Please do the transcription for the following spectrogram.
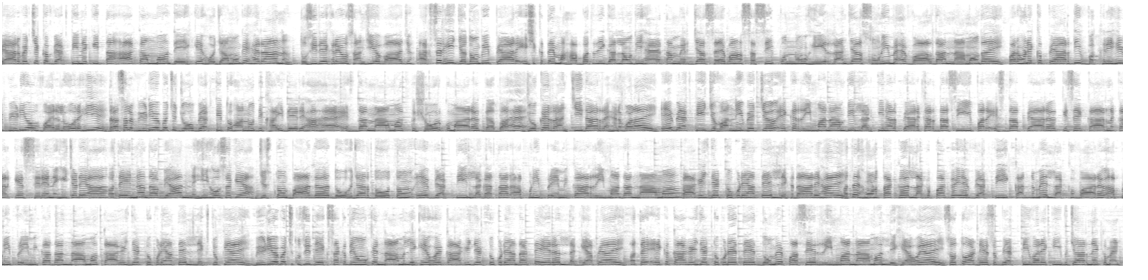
ਪਿਆਰ ਵਿੱਚ ਇੱਕ ਵਿਅਕਤੀ ਨੇ ਕੀਤਾ ਆਹ ਕੰਮ, ਦੇਖ ਕੇ ਹੋ ਜਾਵੋਗੇ ਹੈਰਾਨ। ਤੁਸੀਂ ਦੇਖ ਰਹੇ ਹੋ ਸਾਂਝੀ ਆਵਾਜ਼। ਅਕਸਰ ਹੀ ਜਦੋਂ ਵੀ ਪਿਆਰ, ਇਸ਼ਕ ਤੇ ਮੁਹੱਬਤ ਦੀ ਗੱਲ ਆਉਂਦੀ ਹੈ, ਤਾਂ ਮਿਰਜ਼ਾ ਸਹਿਬਾਂ, ਸੱਸੀ, ਪੁੰਨੂ, ਹੀਰ, ਰਾਂਝਾ, ਸੋਹਣੀ ਮਹਿਵਾਲ ਦਾ ਨਾਮ ਆਉਂਦਾ ਏ। ਪਰ ਹੁਣ ਇੱਕ ਪਿਆਰ ਦੀ ਵੱਖਰੀ ਹੀ ਵੀਡੀਓ ਵਾਇਰਲ ਹੋ ਰਹੀ ਏ। ਦਰਅਸਲ ਵੀਡੀਓ ਵਿੱਚ ਜੋ ਵਿਅਕਤੀ ਤੁਹਾਨੂੰ ਦਿਖਾਈ ਦੇ ਰਿਹਾ ਹੈ, ਇਸ ਦਾ ਨਾਮ ਕਿਸ਼ੋਰ ਕੁਮਾਰ ਗਾਬਾ ਹੈ, ਜੋ ਕਿ ਰਾਂਚੀ ਦਾ ਰਹਿਣ ਵਾਲਾ ਏ। ਇਹ ਵਿਅਕਤੀ ਜਵਾਨੀ ਵਿੱਚ ਇੱਕ ਰੀਮਾ ਨਾਮ ਦੀ ਲੜਕੀ ਨਾਲ ਪਿਆਰ ਕਰਦਾ ਸੀ, ਪਰ ਇਸ ਦਾ ਪਿਆਰ ਕਿਸੇ ਕਾਰਨ ਕਰਕੇ ਸਿਰੇ ਨਹੀਂ ਚੜਿਆ ਅਤੇ ਇਹਨਾਂ ਦਾ ਵਿਆਹ ਨਹੀਂ ਹੋ ਸਕਿਆ, ਜਿਸ ਤੋਂ ਬਾਅਦ 2002 ਤੋਂ ਇਹ ਵਿਅਕਤੀ ਲਗਾਤਾਰ ਆਪਣੀ ਪ੍ਰੇਮਿਕਾ ਰੀਮਾ ਦਾ ਨਾਮ ਕਾਗਜ਼ ਦੇ ਟੁਕੜਿਆਂ ਤੇ ਲਿਖਦਾ ਆ ਰਿਹਾ ਹੈ ਅਤੇ ਹੁਣ ਤੱਕ ਲਗਭਗ ਇਹ ਵਿਅਕਤੀ 91 ਲੱਖ ਵਾਰ ਆਪਣੀ ਪ੍ਰੇਮਿਕਾ ਦਾ ਨਾਮ ਕਾਗਜ਼ ਦੇ ਟੁਕੜਿਆਂ ਤੇ ਲਿਖ ਚੁੱਕਿਆ ਹੈ ਵੀਡੀਓ ਵਿੱਚ ਤੁਸੀਂ ਦੇਖ ਸਕਦੇ ਹੋ ਕਿ ਨਾਮ ਲਿਖੇ ਹੋਏ ਕਾਗਜ਼ ਦੇ ਟੁਕੜਿਆਂ ਦਾ ਢੇਰ ਲੱਗਿਆ ਪਿਆ ਹੈ ਅਤੇ ਇੱਕ ਕਾਗਜ਼ ਦੇ ਟੁਕੜੇ ਤੇ ਦੋਵੇਂ ਪਾਸੇ ਰੀਮਾ ਨਾਮ ਲਿਖਿਆ ਹੋਇਆ ਹੈ ਸੋ ਤੁਹਾਡੇ ਇਸ ਵਿਅਕਤੀ ਬਾਰੇ ਕੀ ਵਿਚਾਰ ਨੇ ਕਮੈਂਟ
